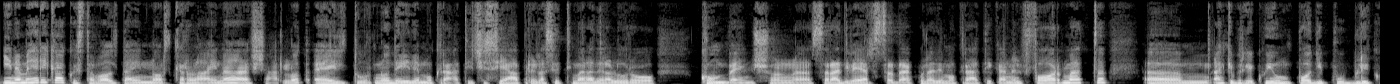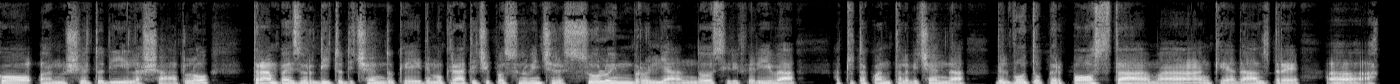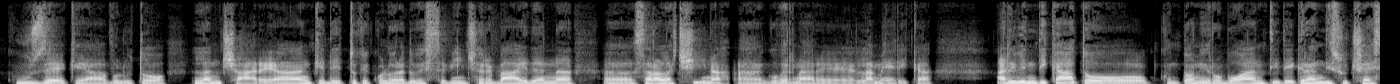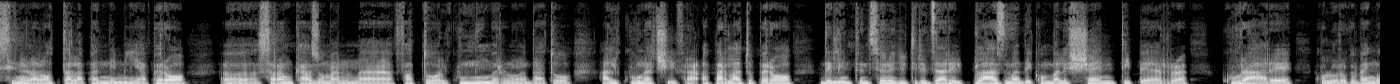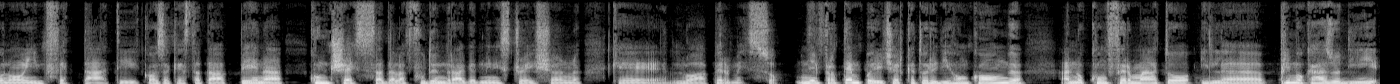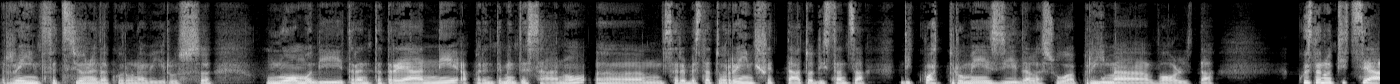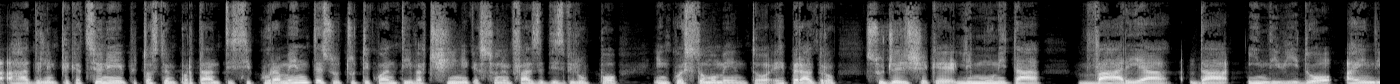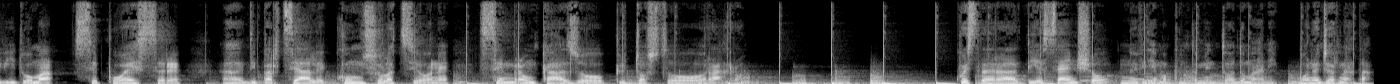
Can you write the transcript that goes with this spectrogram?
In America, questa volta in North Carolina, a Charlotte, è il turno dei democratici. Si apre la settimana della loro convention. Sarà diversa da quella democratica nel format, um, anche perché qui un po' di pubblico hanno scelto di lasciarlo. Trump ha esordito dicendo che i democratici possono vincere solo imbrogliando, si riferiva a tutta quanta la vicenda del voto per posta, ma anche ad altre uh, accuse che ha voluto lanciare. Ha anche detto che qualora dovesse vincere Biden uh, sarà la Cina a governare l'America ha rivendicato con toni roboanti dei grandi successi nella lotta alla pandemia, però Uh, sarà un caso, ma non ha fatto alcun numero, non ha dato alcuna cifra. Ha parlato però dell'intenzione di utilizzare il plasma dei convalescenti per curare coloro che vengono infettati, cosa che è stata appena concessa dalla Food and Drug Administration che lo ha permesso. Nel frattempo i ricercatori di Hong Kong hanno confermato il eh, primo caso di reinfezione da coronavirus. Un uomo di 33 anni, apparentemente sano, eh, sarebbe stato reinfettato a distanza di quattro mesi dalla sua prima volta. Questa notizia ha delle implicazioni piuttosto importanti sicuramente su tutti quanti i vaccini che sono in fase di sviluppo in questo momento e peraltro suggerisce che l'immunità varia da individuo a individuo, ma se può essere eh, di parziale consolazione, sembra un caso piuttosto raro. Questo era The Essential, noi vi diamo appuntamento a domani. Buona giornata.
